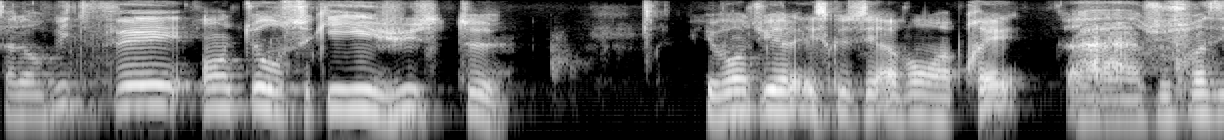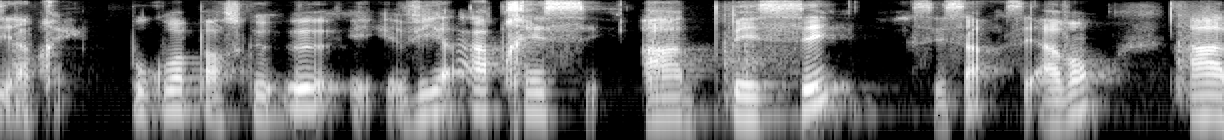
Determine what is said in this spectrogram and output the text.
Alors, vite fait, on tourne ce qui est juste éventuel. Est-ce que c'est avant ou après? Ah, Je choisis après. Pourquoi? Parce que E vient après C. A, B, C, c'est ça, c'est avant. A,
